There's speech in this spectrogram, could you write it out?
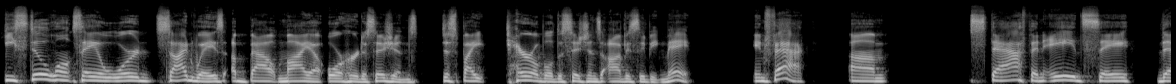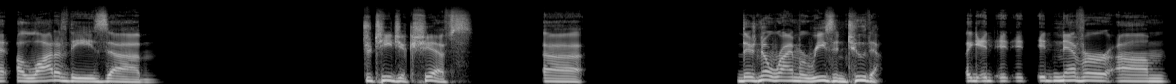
he still won't say a word sideways about Maya or her decisions, despite terrible decisions obviously being made. In fact, um, staff and aides say that a lot of these um, strategic shifts, uh, there's no rhyme or reason to them. Like it, it, it, it never. Um,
